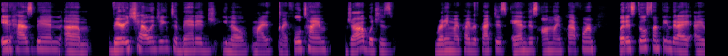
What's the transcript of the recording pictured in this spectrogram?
it has been um, very challenging to manage, you know, my my full-time job, which is running my private practice and this online platform. But it's still something that I, I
